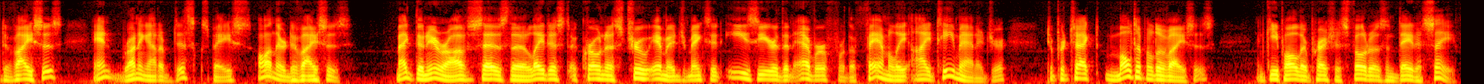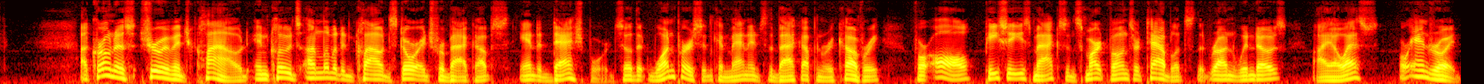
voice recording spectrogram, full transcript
devices and running out of disk space on their devices. Magdanurov says the latest Acronis True Image makes it easier than ever for the family IT manager to protect multiple devices and keep all their precious photos and data safe. Acronis True Image Cloud includes unlimited cloud storage for backups and a dashboard so that one person can manage the backup and recovery for all PCs, Macs, and smartphones or tablets that run Windows, iOS, or Android.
